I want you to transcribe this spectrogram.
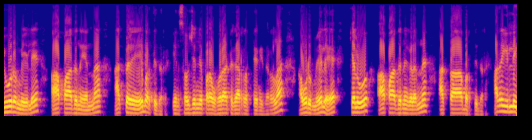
ಇವರ ಮೇಲೆ ಆಪಾದನೆಯನ್ನ ಆಗ್ತಾನೇ ಬರ್ತಿದ್ದಾರೆ. ಏನು ಸೌಜನ್ಯ ಪರ ಹೋರಾಟಗಾರರು ಅಂತ ಏನಿದಾರಲ್ಲ ಅವ್ರ ಮೇಲೆ ಕೆಲವು ಆಪಾದನೆಗಳನ್ನ ಆಗ್ತಾ ಬರ್ತಿದ್ದಾರೆ. ಆದ್ರೆ ಇಲ್ಲಿ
